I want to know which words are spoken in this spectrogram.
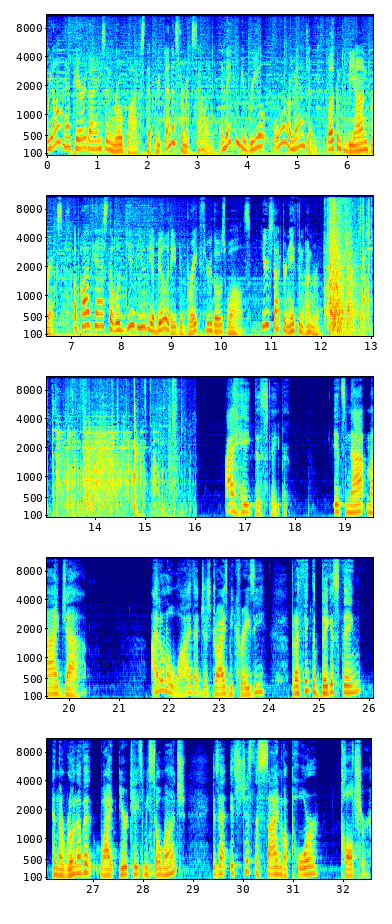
We all have paradigms and roadblocks that prevent us from excelling, and they can be real or imagined. Welcome to Beyond Bricks, a podcast that will give you the ability to break through those walls. Here's Dr. Nathan Unruh. I hate this statement. It's not my job. I don't know why that just drives me crazy, but I think the biggest thing and the root of it, why it irritates me so much, is that it's just a sign of a poor culture.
